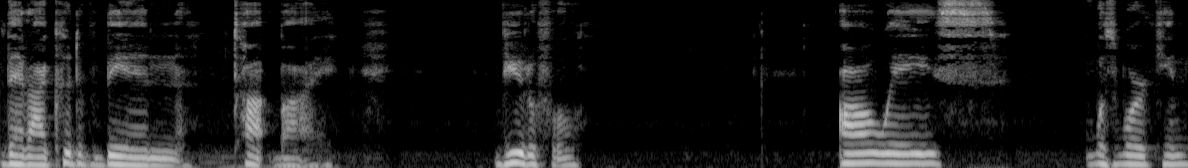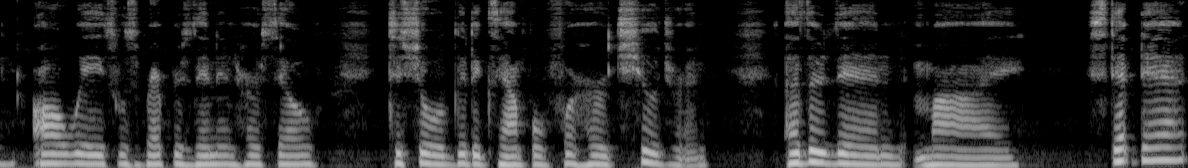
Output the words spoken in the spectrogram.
that I could have been taught by. Beautiful. Always was working, always was representing herself to show a good example for her children. Other than my stepdad,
